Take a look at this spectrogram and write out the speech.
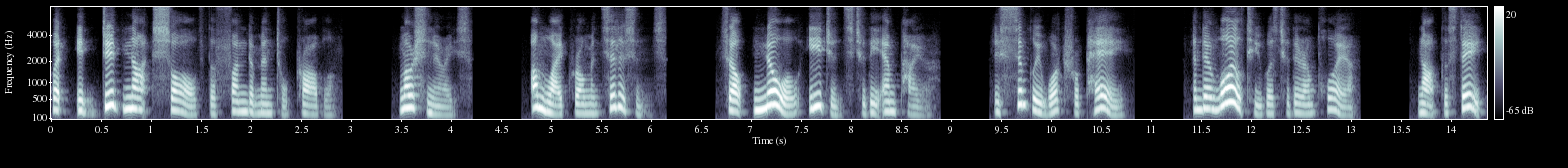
but it did not solve the fundamental problem. Mercenaries, unlike Roman citizens, felt no allegiance to the empire. They simply worked for pay, and their loyalty was to their employer, not the state.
